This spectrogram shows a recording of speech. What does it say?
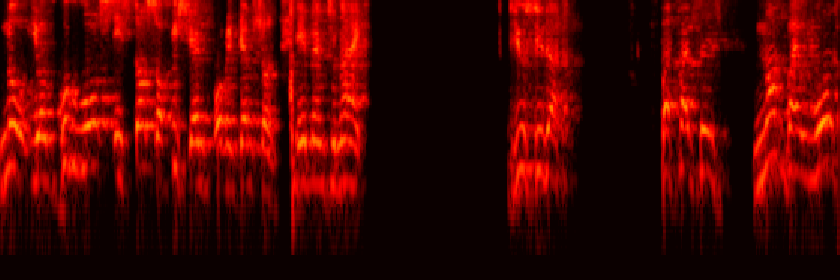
No, your good works is not sufficient for redemption. Amen. Tonight. Do you see that? Verse 5 says, Not by works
